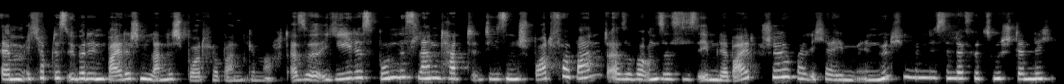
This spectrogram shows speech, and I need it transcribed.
Ähm, ich habe das über den Bayerischen Landessportverband gemacht. Also jedes Bundesland hat diesen Sportverband. Also bei uns ist es eben der Bayerische, weil ich ja eben in München bin, die sind dafür zuständig.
